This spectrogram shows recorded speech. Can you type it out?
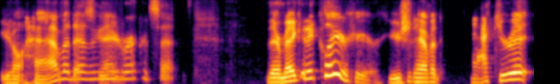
you don't have a designated record set? They're making it clear here. You should have an accurate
